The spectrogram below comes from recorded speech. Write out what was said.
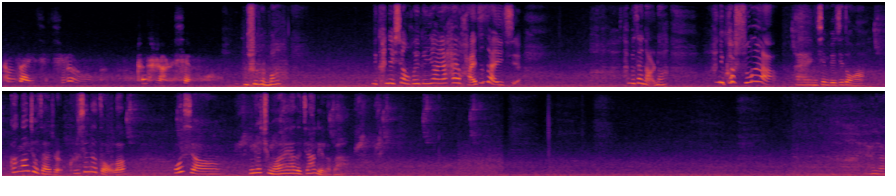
他们在一起其乐融融的，真的是让人羡慕。你说什么？你看见向辉跟丫丫还有孩子在一起？他们在哪儿呢？你快说呀！哎，你先别激动啊，刚刚就在这儿，可是现在走了。我想，应该去毛丫丫的家里了吧？丫丫，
